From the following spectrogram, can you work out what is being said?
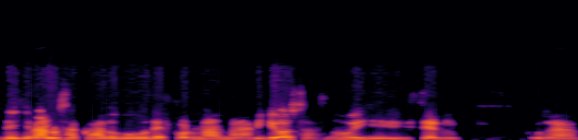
de, llevarlos a cabo de formas maravillosas, ¿no? Y ser, o sea,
